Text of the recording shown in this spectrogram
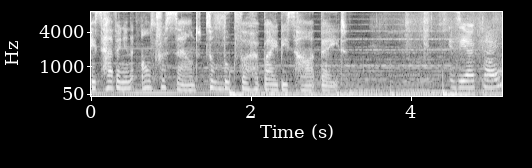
is having an ultrasound to look for her baby's heartbeat. Is he okay?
